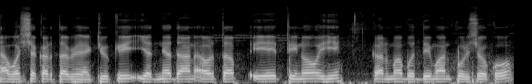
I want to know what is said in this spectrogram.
आवश्यक कर्तव्य है, क्योंकि यज्ञ दान और तप ये तीनों ही कर्म बुद्धिमान पुरुषों को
